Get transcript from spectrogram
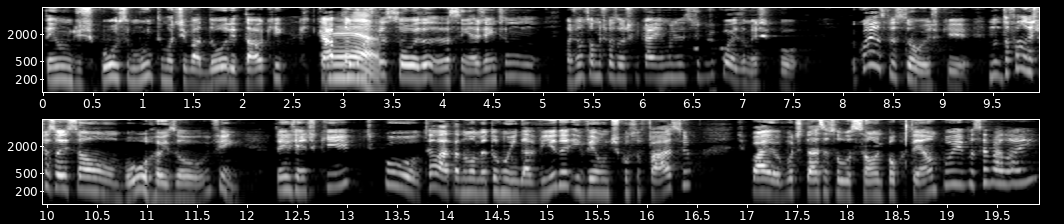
têm um discurso muito motivador e tal, que, que capta É. algumas pessoas. Assim, a gente. não- Nós não somos pessoas que caímos nesse tipo de coisa, mas, tipo, eu conheço pessoas que. Não tô falando que as pessoas são burras ou. Enfim. Tem gente que, tipo, sei lá, tá num momento ruim da vida e vê um discurso fácil. Tipo, ah, eu vou te dar essa solução em pouco tempo e você vai lá e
